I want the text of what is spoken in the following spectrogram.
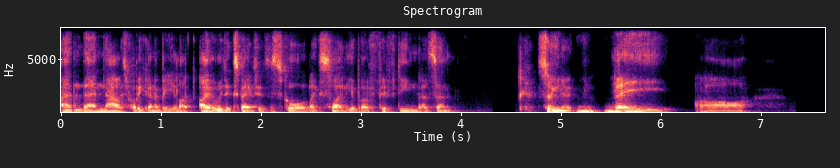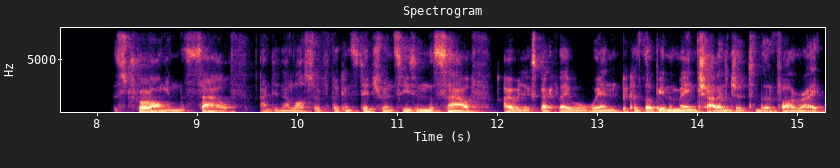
and then now it's probably going to be like I would expect it to score like slightly above 15 percent. So you know they are strong in the south and in a lot of the constituencies in the south, I would expect they will win because they'll be the main challenger to the far right.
